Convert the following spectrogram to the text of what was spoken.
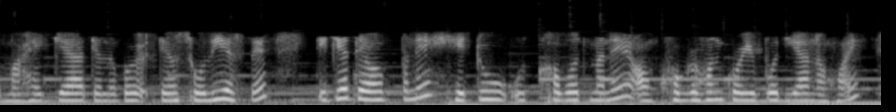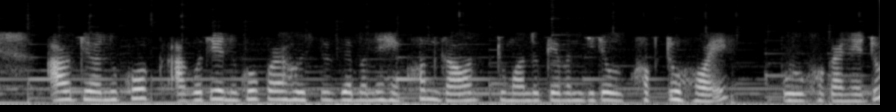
মাহেকীয়া তেওঁলোকৰ তেওঁ চলি আছে তেতিয়া তেওঁক মানে সেইটো উৎসৱত মানে অংশগ্ৰহণ কৰিব দিয়া নহয়। আৰু তেওঁলোকক আগতে এনেকুৱাও কৰা হৈছিল যে মানে সেইখন গাঁৱত তোমালোকে মানে যেতিয়া উৎসৱটো হয় পুৰুষৰ কাৰণেতো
